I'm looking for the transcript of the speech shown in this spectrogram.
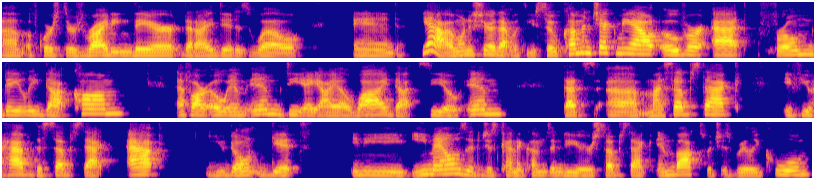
Um, of course, there's writing there that I did as well. And yeah, I want to share that with you. So come and check me out over at frommdaily.com, F R O M M D A I L Y dot C O M. That's uh, my Substack. If you have the Substack app, you don't get any emails. It just kind of comes into your Substack inbox, which is really cool.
